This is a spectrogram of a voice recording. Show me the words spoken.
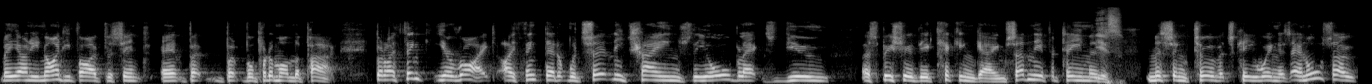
be only 95%, uh, but but we'll put them on the park. But I think you're right. I think that it would certainly change the All Blacks' view, especially of their kicking game. Suddenly, if a team is yes. missing two of its key wingers, and also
